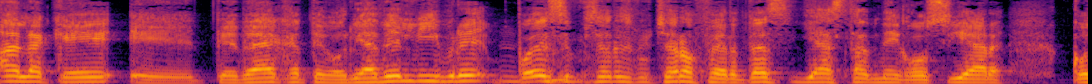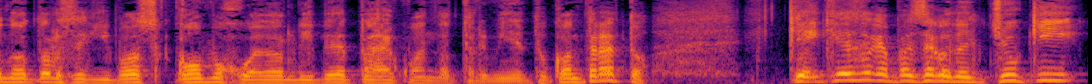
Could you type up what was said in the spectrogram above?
a la que eh, te da categoría de libre, puedes empezar a escuchar ofertas y hasta negociar con otros equipos como jugador libre para cuando termine tu contrato. ¿Qué, qué es lo que pasa con el Chucky?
